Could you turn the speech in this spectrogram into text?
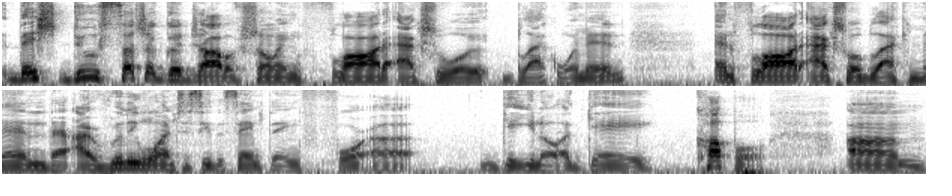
They do such a good job of showing flawed actual black women and flawed actual black men that I really wanted to see the same thing for get you know a gay couple um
